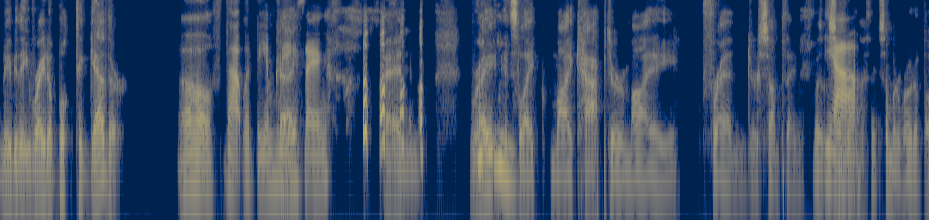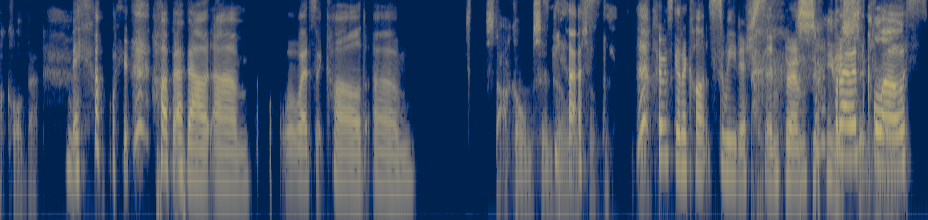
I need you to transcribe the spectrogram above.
maybe they write a book together oh that would be Okay. amazing and right it's like my captor my friend or something Yeah. someone- i think someone wrote a book called that about um what's it called um stockholm syndrome or Yes. something i was gonna call it swedish syndrome Swedish but i was syndrome. close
